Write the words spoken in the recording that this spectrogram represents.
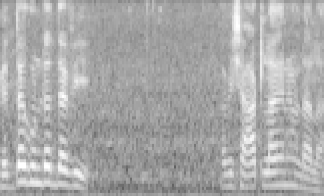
పెద్దగా ఉండొద్దు అవి. అవి షార్ట్ లాగానే ఉండాలా?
